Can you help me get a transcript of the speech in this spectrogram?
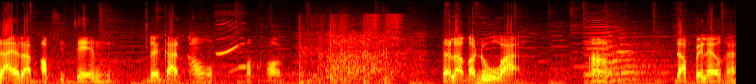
ได้รับออกซิเจนด้วยการเอามาครอบ แล้วเราก็ดูว่าอ้าวดับไปแล้วค่ะ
